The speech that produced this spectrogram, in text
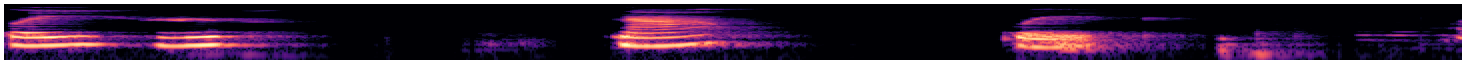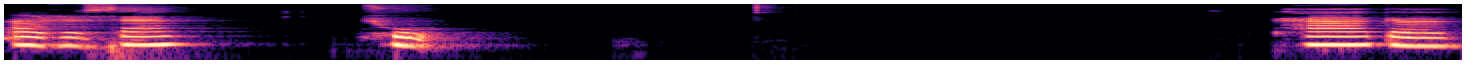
为于拿为二十三处，它的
